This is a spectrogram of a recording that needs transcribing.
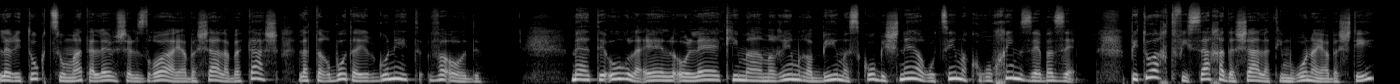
לריתוק תשומת הלב של זרוע היבשה לבט"ש, לתרבות הארגונית ועוד. מהתיאור לעיל עולה כי מאמרים רבים עסקו בשני ערוצים הכרוכים זה בזה. פיתוח תפיסה חדשה לתמרון היבשתי,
